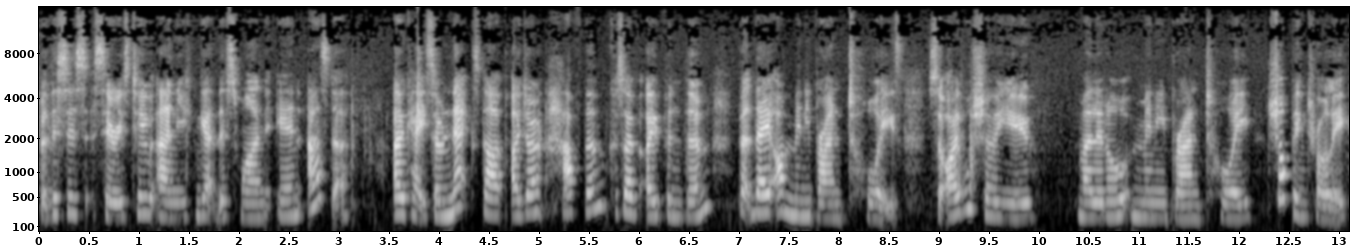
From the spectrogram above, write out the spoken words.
But this is series 2 and you can get this one in Asda. Okay, so next up, I don't have them because I've opened them, but they are mini brand toys. So I will show you my little mini brand toy shopping trolley.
